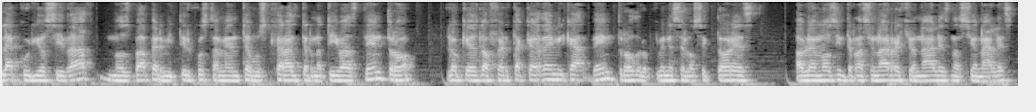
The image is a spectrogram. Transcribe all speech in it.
la curiosidad nos va a permitir justamente buscar alternativas dentro de lo que es la oferta académica, dentro de lo que vienen a ser los sectores, hablemos internacionales, regionales, nacionales.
